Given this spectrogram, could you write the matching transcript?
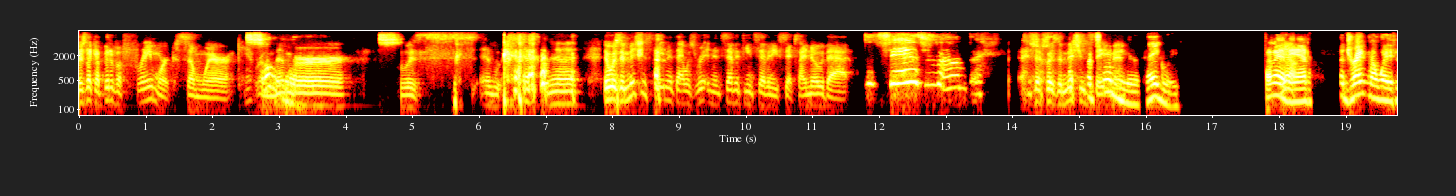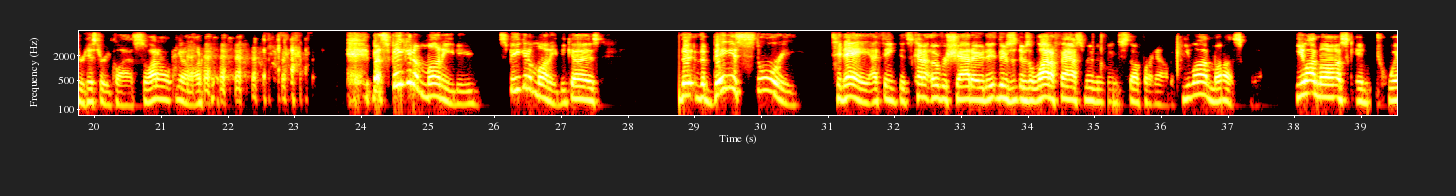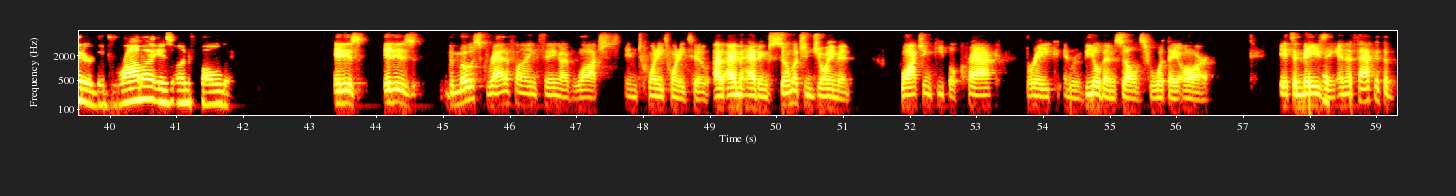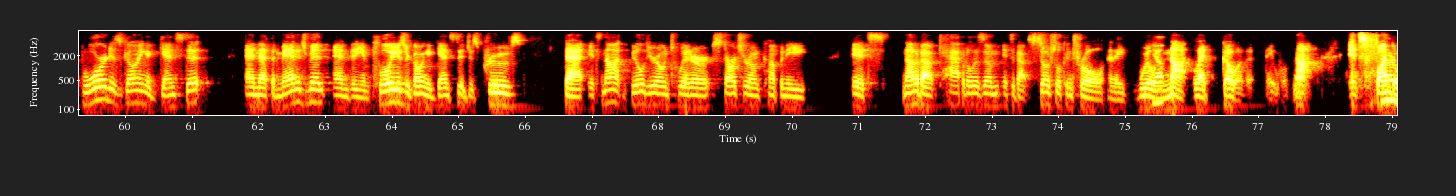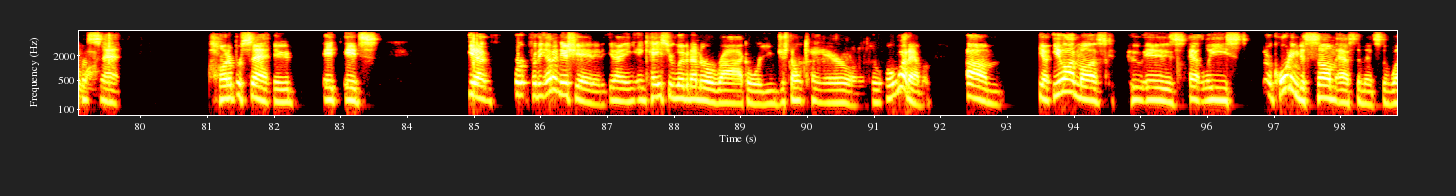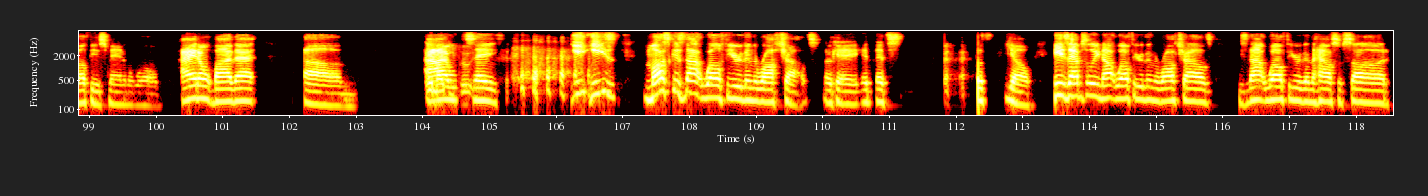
There's like a bit of a framework somewhere. I can't Somewhere. remember. It was. uh, there was a mission statement that was written in 1776. I know that. Um, There was a mission statement. here vaguely. I don't Yeah. man. I drank my way through history class, so I don't, you know. Don't- but speaking of money, dude. Speaking of money, because the the biggest story today, I think that's kind of overshadowed. There's there's a lot of fast moving stuff right now, but Elon Musk, Elon Musk and Twitter, the drama is unfolding. It is it is the most gratifying thing I've watched in 2022. I, I'm having so much enjoyment watching people crack, break, and reveal themselves for what they are. It's amazing. And the fact that the board is going against it and that the management and the employees are going against it just proves that it's not build your own Twitter, start your own company. It's not about capitalism, it's about social control, and they will Yep. not let go of it. They will not. It's fun to Hundred watch. percent. Hundred percent, dude. It it's you know for for the uninitiated, you know, in, in case you're living under a rock or you just don't care or or, or whatever. Um, you know, Elon Musk who is at least, according to some estimates, the wealthiest man in the world. I don't buy that. Um, I would say he, he's Musk is not wealthier than the Rothschilds. Okay, it, it's, it's you know he's absolutely not wealthier than the Rothschilds. He's not wealthier than the House of Saud.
